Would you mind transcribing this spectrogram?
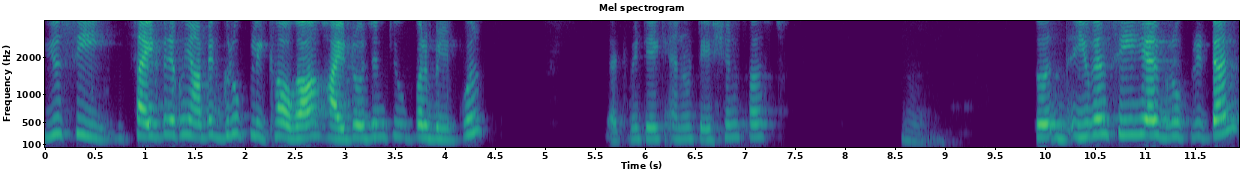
you see साइड पे देखो यहाँ पे ग्रुप लिखा होगा हाइड्रोजन के ऊपर बिल्कुल let me take annotation first hmm. so you can see here group written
